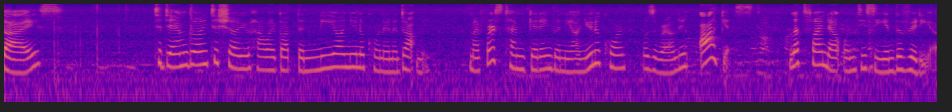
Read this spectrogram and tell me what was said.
guys, today I'm going to show you how I got the neon unicorn in Adopt Me. My first time getting the neon unicorn was around in August. Let's find out once you see in the video.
